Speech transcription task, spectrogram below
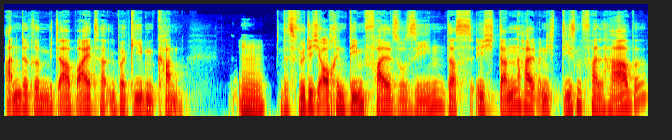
andere Mitarbeiter übergeben kann. Mhm. Das würde ich auch in dem Fall so sehen, dass ich dann halt, wenn ich diesen Fall habe,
